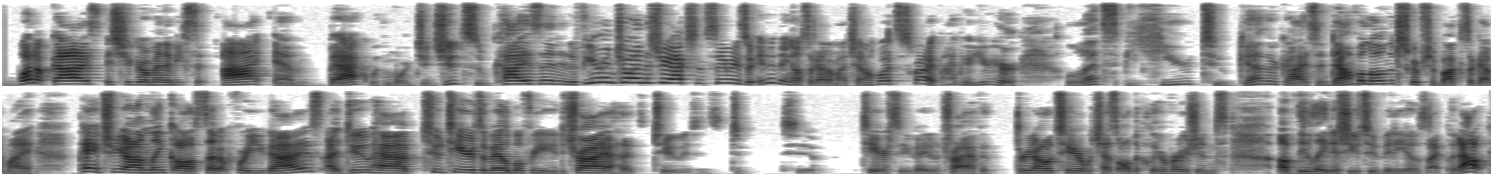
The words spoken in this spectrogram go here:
What up, guys? It's your girl, ManicMeeks, and I am back with more Jujutsu Kaisen. And if you're enjoying this reaction series or anything else I got on my channel, go ahead and subscribe. I'm here, you're here. Let's be here together, guys. And down below in the description box, I got my Patreon link all set up for you guys. I do have two tiers available for you to try. I have two, two, two tiers you to try. I have a $3 tier, which has all the clear versions of the latest YouTube videos I put out.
